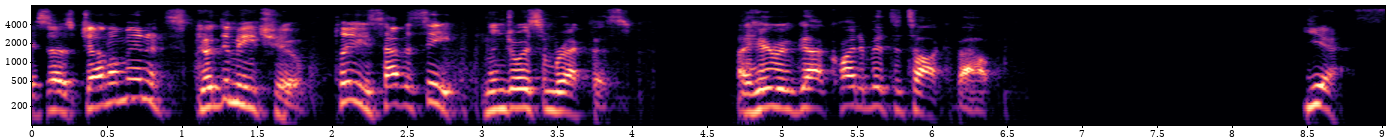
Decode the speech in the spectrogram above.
He says, Gentlemen, it's good to meet you. Please have a seat and enjoy some breakfast. I hear we've got quite a bit to talk about. Yes.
